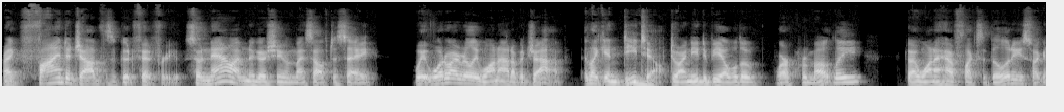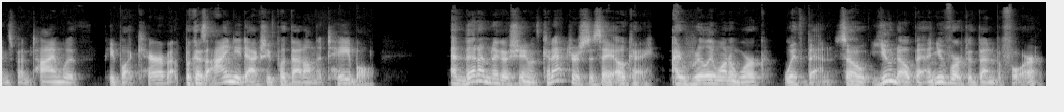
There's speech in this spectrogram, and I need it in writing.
right? Find a job that's a good fit for you. So now I'm negotiating with myself to say, wait, what do I really want out of a job? Like in mm-hmm. detail, do I need to be able to work remotely? Do I want to have flexibility so I can spend time with people I care about? Because I need to actually put that on the table. And then I'm negotiating with connectors to say, okay, I really want to work with Ben. So you know Ben, you've worked with Ben before.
